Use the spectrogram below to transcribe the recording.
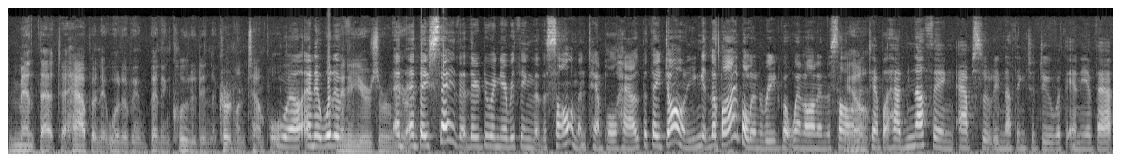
meant that to happen, it would have been, included in the Kirtland Temple Well, and it would have many years earlier. And, and they say that they're doing everything that the Solomon Temple has, but they don't. You can get in the Bible and read what went on in the Solomon Yeah. Temple. It had nothing, absolutely nothing to do with any of that.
